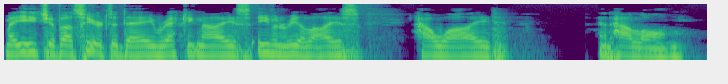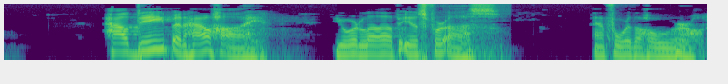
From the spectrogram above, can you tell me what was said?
May each of us here today recognize, even realize, how wide and how long, how deep and how high your love is for us and for the whole world.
